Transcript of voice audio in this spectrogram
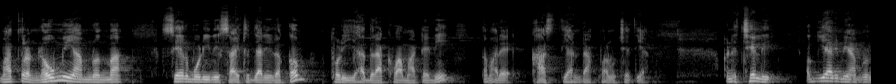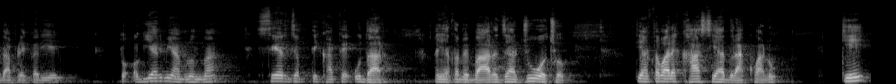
માત્ર નવમી આમનોંધમાં શેર મૂડીની સાઠ હજારની રકમ થોડી યાદ રાખવા માટેની તમારે ખાસ ધ્યાન રાખવાનું છે ત્યાં. અને છેલ્લી, અગિયારમી આમનોંધ આપણે કરીએ. તો અગિયારમી આમનોંધમાં શેર જપ્તી ખાતે ઉધાર. અહીંયા તમે બાર હજાર જુઓ છો. ત્યાં તમારે ખાસ યાદ રાખવાનું કે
